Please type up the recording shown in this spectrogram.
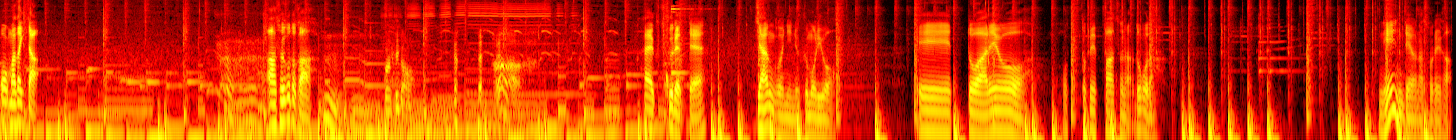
おまた来た。あそういうことか。うん 早く作れって？ジャンゴにぬくもりを。えー、っとあれをホットペッパーツナー。どこだ？ねえんだよなそれが。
